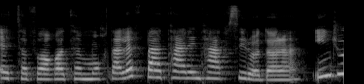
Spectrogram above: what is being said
اتفاقات مختلف بدترین تفسیر رو دارن. اینجور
